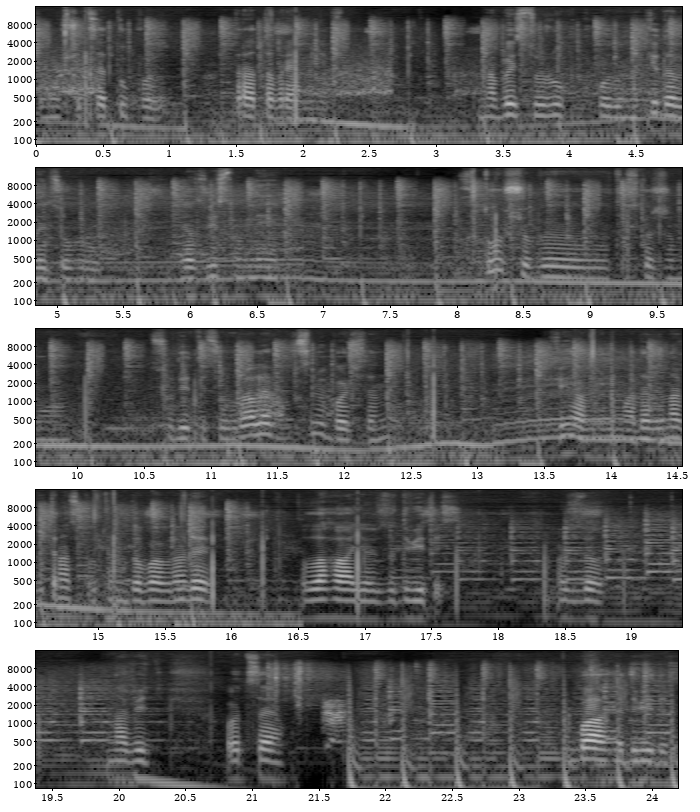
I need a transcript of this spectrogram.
Тому що це тупо трата времени. На бистру руку походу накидали цю гру. Я звісно не хто, щоб, е, так скажемо, судити цю гру, але самі бачите, ну фіга мені нема, навіть навіть транспорту не додав, надо лагає, ось оздо. Навіть оце. Баги, дивітесь.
